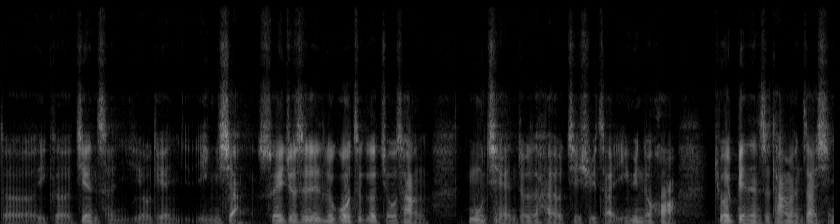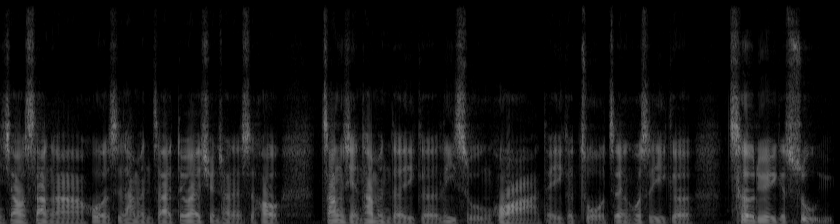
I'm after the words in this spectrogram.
的一个建成有点影响，所以就是如果这个酒厂目前就是还有继续在营运的话，就会变成是他们在行销上啊，或者是他们在对外宣传的时候彰显他们的一个历史文化的一个佐证或是一个策略一个术语，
